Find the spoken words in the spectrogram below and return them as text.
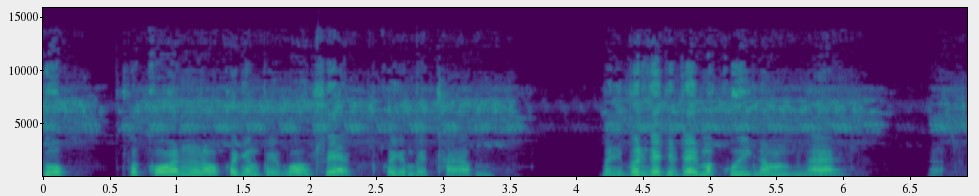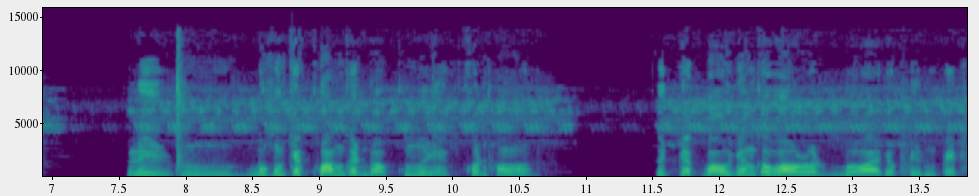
จบตะกอนเราก็ยังไปว้าแทรกก็ยังไปถามบัดนี้เพิ่นก็จะได้มาคุยนํนะนะก็เลยบ่ฮู้จักความกันดอกคุมื้อนี้คนเฮาอะคือจักเว้ายังก็เว้าโลดบ่ว่าจะเป็นไปท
